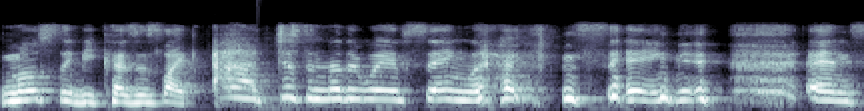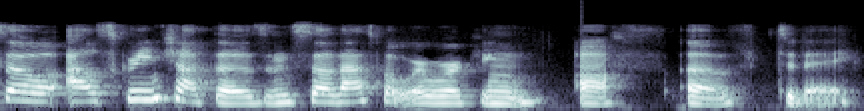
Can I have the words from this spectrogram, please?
Mostly because it's like, ah, just another way of saying what I've been saying. and so I'll screenshot those. And so that's what we're working off of today.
